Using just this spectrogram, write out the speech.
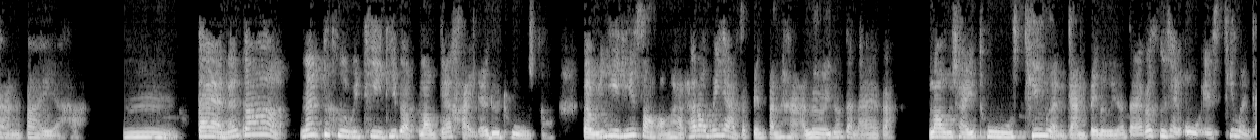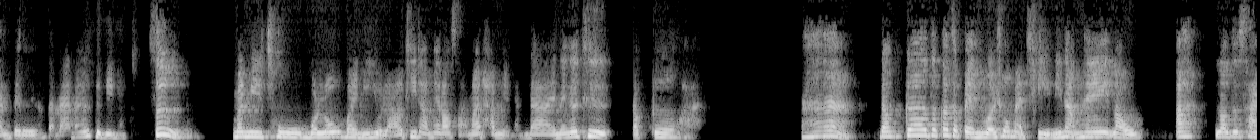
กันไปอะค่ะ อืม แต่นั่นก็นั่นก็คือวิธีที่แบบเราแก้ไขได้ด้วย tools เนาะแต่วิธีที่สองค่ะ ถ้าเราไม่อยากจะเป็นปัญหาเลยตั้งแต่แรกอะ เราใช้ tools ที่เหมือนกันไปเลยตั้งแต่แรกก็คือใช้ OS ที่เหมือนกันไปเลยตั้งแต่แรกนั่นก็คือ Linux ซึ่งมันมี tool บนโลกใบนี้อยู่แล้วที่ทำให้เราสามารถทำอย่างนั้นได้ นั่นก็คือ Docker ค่ะอ่า Docker ก็จะเป็น virtual machine ที่ทำให้เราอะเราจะใช้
